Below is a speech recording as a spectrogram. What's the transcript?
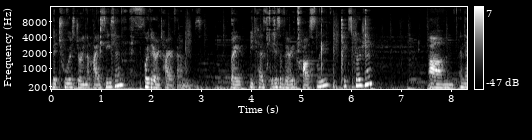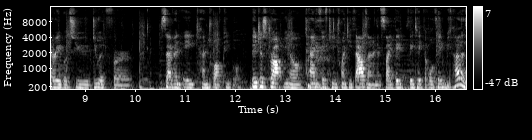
the tours during the high season for their entire families, right? Because it is a very costly excursion um, and they're able to do it for seven, eight, 10, 12 people. They just drop, you know, 10, 15, 20,000 and it's like they, they take the whole thing because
